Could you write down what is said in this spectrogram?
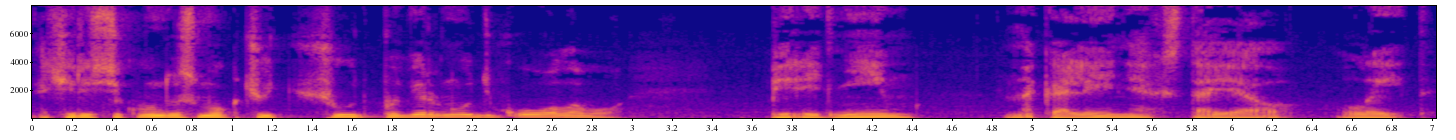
а через секунду смог чуть-чуть повернуть голову. Перед ним на коленях стоял Лейт.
